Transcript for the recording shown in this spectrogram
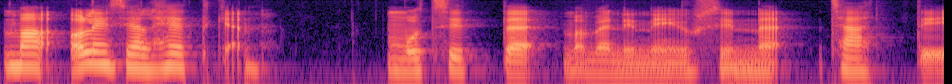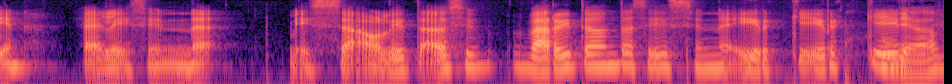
mä olin siellä hetken, mutta sitten mä menin niin sinne chattiin, eli sinne, missä oli täysin väritöntä, siis sinne irkki-irkkiin. Yeah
